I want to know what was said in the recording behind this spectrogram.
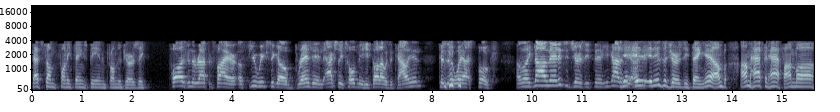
that's some funny things being from New Jersey. Pause in the rapid fire. A few weeks ago, Brandon actually told me he thought I was Italian because of the way I spoke. I'm like, nah, man, it's a Jersey thing. You gotta be. Yeah, out it, it is a Jersey thing. Yeah, I'm I'm half and half. I'm uh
